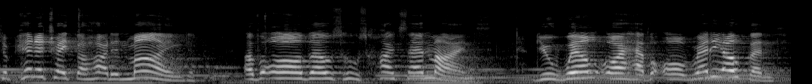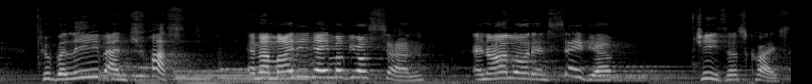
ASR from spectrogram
to penetrate the heart and mind of all those whose hearts and minds you will or have already opened to believe and trust in the mighty name of your Son and our Lord and Savior, Jesus Christ.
